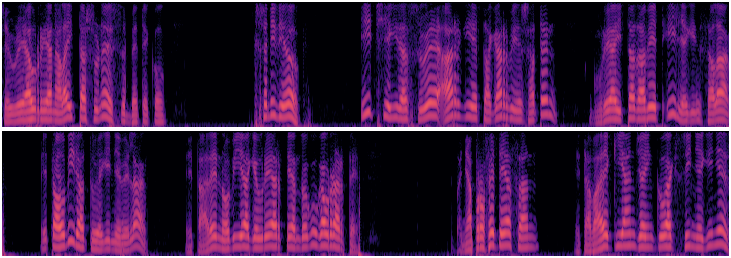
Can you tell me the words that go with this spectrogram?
zeure aurrean alaitasunez beteko. Zen ideok, itzi egidazue argi eta garbi esaten, gure aita David hil egin zala, eta obiratu egin ebela, eta haren obia geure artean dugu gaur arte. Baina profetea zan, eta baekian jainkoak zin eginez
